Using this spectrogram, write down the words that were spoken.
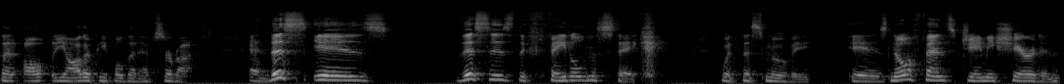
that all you know other people that have survived, and this is this is the fatal mistake with this movie is no offense jamey sheridan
